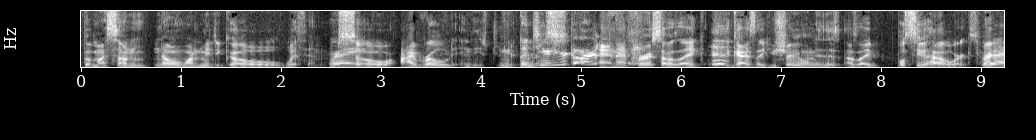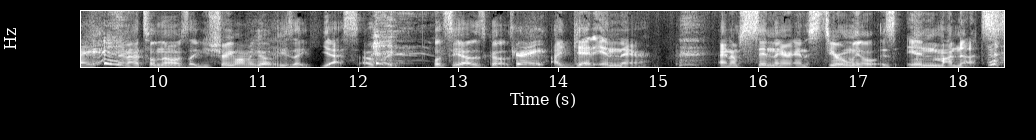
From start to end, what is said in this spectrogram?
But my son, no one wanted me to go with him. Right. So I rode in these junior The carts. junior carts? And at first I was like, the guy's like, you sure you want to do this? I was like, we'll see how it works, right? Right. And I told Noah, I was like, you sure you want me to go? He's like, yes. I was like, let's see how this goes. Great. I get in there. And I'm sitting there, and the steering wheel is in my nuts,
